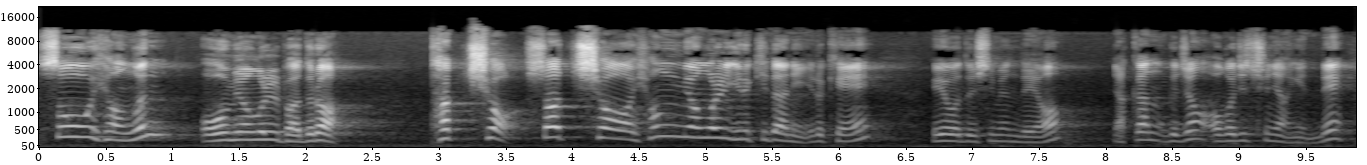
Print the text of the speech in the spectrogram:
so형은 어명을 받으라 닥쳐 서쳐 혁명을 일으키다니 이렇게 외워두시면 돼요. 약간 그죠? 어거지 춘향인데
